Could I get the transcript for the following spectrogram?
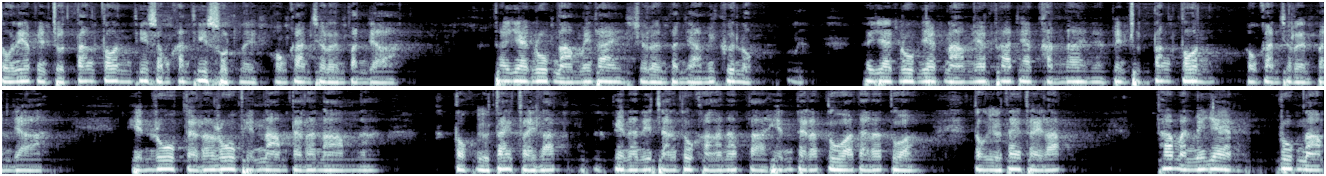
ตรงนี้เป็นจุดตั้งต้นที่สำคัญที่สุดเลยของการเจริญปัญญา ถ้าแยกรูปนามไม่ได้เจริญปัญญาไม่ขึ้นหรอก ถ้าแยกรูปแยกนามแยกธาตุแยกขันธ์ได้เนี่ยเป็นจุดตั้งต้นของการเจริญปัญญา เห็นรูปแต่ละรูปเห็นนามแต่ละนามนะตกอยู่ใต้ไตรลักษณ์เป็นอนิจจังทุกขังอนัตตาเห็นแต่ละตัวแต่ละตัว ตกอยู่ใต้ไตรลักษณ์ถ้ามันไม่แยกรูปนาม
